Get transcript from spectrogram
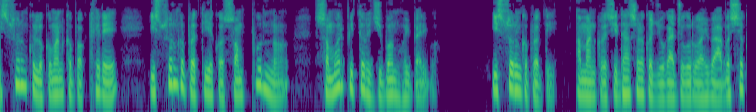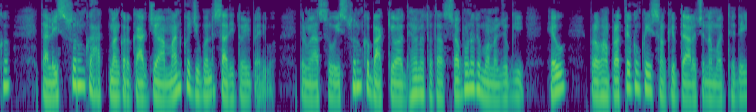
ଈଶ୍ୱରଙ୍କ ଲୋକମାନଙ୍କ ପକ୍ଷରେ ଈଶ୍ୱରଙ୍କ ପ୍ରତି ଏକ ସମ୍ପୂର୍ଣ୍ଣ ସମର୍ପିତର ଜୀବନ ହୋଇପାରିବ। ଈଶ୍ୱରଙ୍କ ପ୍ରତି ଆମମାନଙ୍କର ସିଧାସଳଖ ଯୋଗାଯୋଗ ରହିବା ଆବଶ୍ୟକ ତାହେଲେ ଈଶ୍ୱରଙ୍କ ଆତ୍ମାଙ୍କର କାର୍ଯ୍ୟ ଆମମାନଙ୍କ ଜୀବନରେ ସାଧିତ ହୋଇପାରିବ। ତେଣୁ ଆସୁ ଈଶ୍ୱରଙ୍କ ବାକ୍ୟ ଅଧ୍ୟୟନ ତଥା ଶ୍ରବଣରେ ମନୋଯୋଗୀ ହେଉ। ପ୍ରଭା ପ୍ରତ୍ୟେକଙ୍କୁ ଏହି ସଂକ୍ଷିପ୍ତ ଆଲୋଚନା ମଧ୍ୟ ଦେଇ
